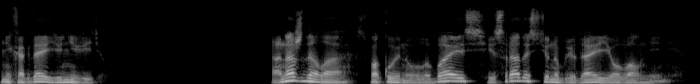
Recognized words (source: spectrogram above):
никогда ее не видел. Она ждала, спокойно улыбаясь и с радостью наблюдая ее волнение.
